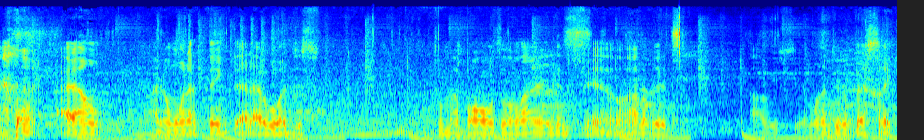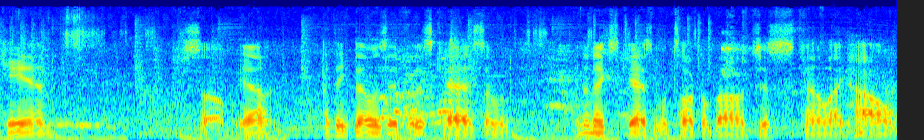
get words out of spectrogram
i don't i don't want to think that i would just put my balls on the line and fail out of it. Obviously i want to do the best i can. So yeah i think that was it for this cast. I'm in the next cast i'm gonna talk about just kind of like how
